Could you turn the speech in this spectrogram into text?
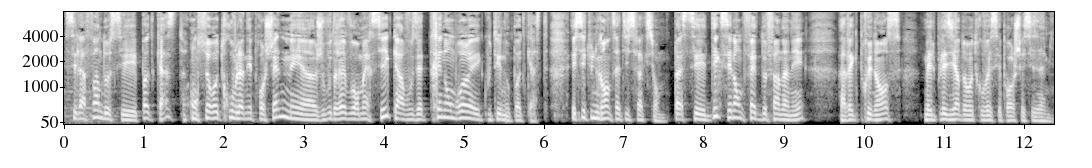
C'est la fin de ces podcasts. On se retrouve l'année prochaine, mais euh, je voudrais vous remercier car vous êtes très nombreux à écouter nos podcasts. Et c'est une grande satisfaction. Passez d'excellentes fêtes de fin d'année avec prudence, mais le plaisir de retrouver ses proches et ses amis.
